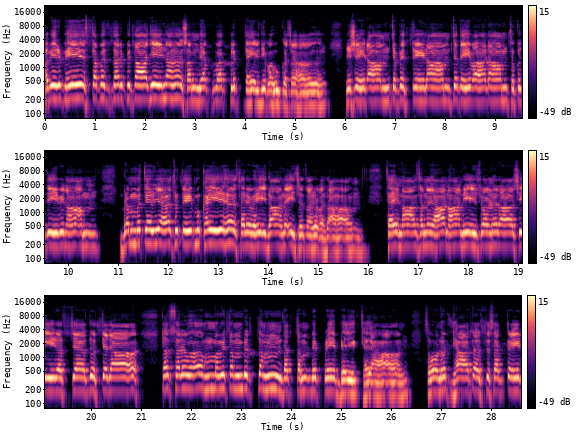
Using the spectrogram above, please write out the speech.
हविर्भेस्तपतर्पिता ये न सम्यक वक्लिप्तुकस ऋषीणाम च पितॄणाम च देवानाम सुखजीविनाम ब्रह्मचर्य श्रुते मुख सर्वेदान सर्वदा। शयनासनयानानि स्वर्णराशिरस्य दुस्त्यजा तत्सर्वमित वृत्तम दत्तम विप्रेभ्य क्षया सोनुध्यात सक्रेण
